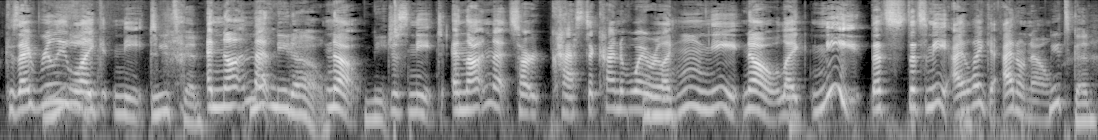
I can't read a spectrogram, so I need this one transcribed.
because I really Neat. like neat. Neat's good. and not in Not that neato. no, Neat. just neat, and not in that sarcastic kind of way. Where like mm, neat, no, like neat. That's that's neat. I like it. I don't know. Neat's good.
